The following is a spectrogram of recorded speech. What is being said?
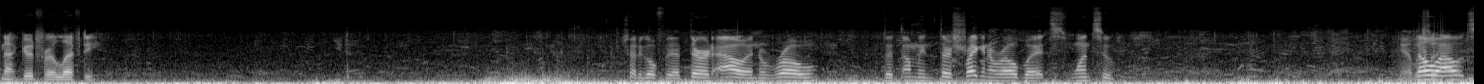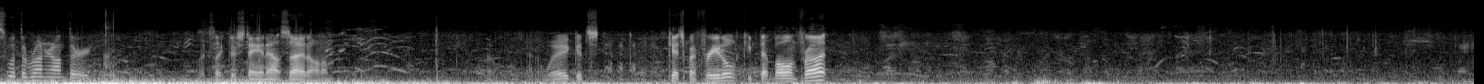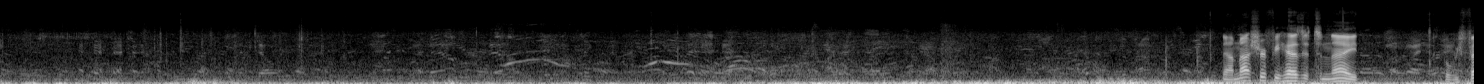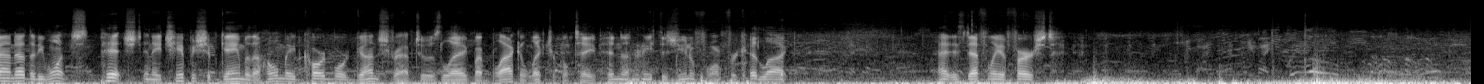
Not good for a lefty. Try to go for that third out in a row. The, I mean, third strike in a row, but it's one two. Yeah, No like, outs with the runner on third. Looks like they're staying outside on him. Got away. Good catch by Friedel. Keep that ball in front. Now, I'm not sure if he has it tonight, but we found out that he once pitched in a championship game with a homemade cardboard gun strapped to his leg by black electrical tape hidden underneath his uniform for good luck. That is definitely a first.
